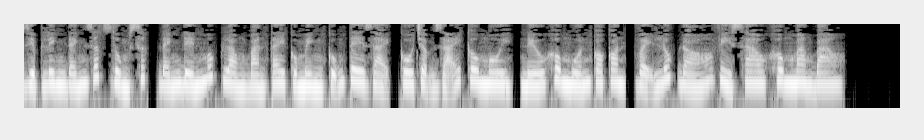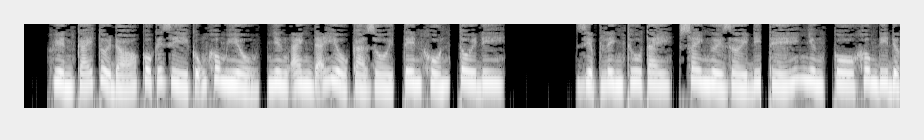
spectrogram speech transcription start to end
Diệp Linh đánh rất dùng sức, đánh đến mốc lòng bàn tay của mình cũng tê dại, cô chậm rãi câu môi, nếu không muốn có con, vậy lúc đó vì sao không mang bao? Huyền cái tuổi đó cô cái gì cũng không hiểu, nhưng anh đã hiểu cả rồi, tên khốn, tôi đi. Diệp Linh thu tay, xoay người rời đi, thế nhưng, cô không đi được,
